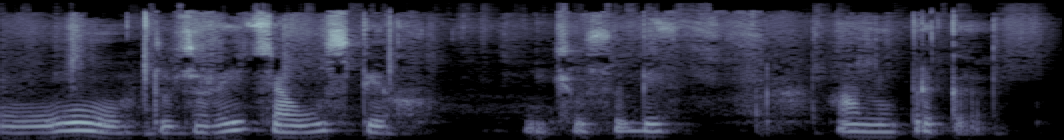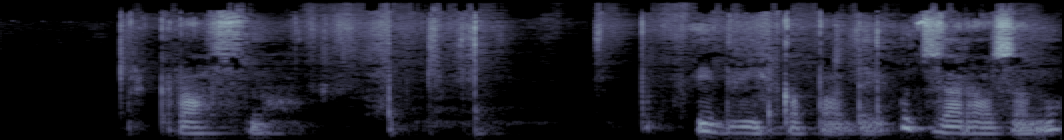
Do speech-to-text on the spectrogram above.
О, тут жриця, успіх. Нічого собі. А ну, прик... прекрасно. І двійка падає. От зараза, ну.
